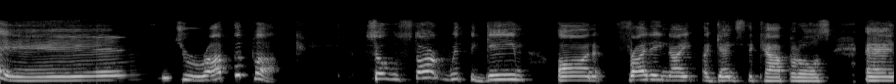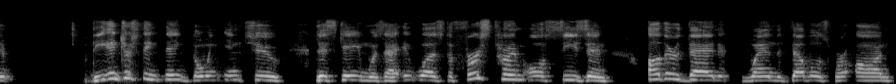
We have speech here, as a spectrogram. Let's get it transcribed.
and drop the puck. So we'll start with the game on Friday night against the Capitals. And the interesting thing going into this game was that it was the first time all season, other than when the Devils were on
